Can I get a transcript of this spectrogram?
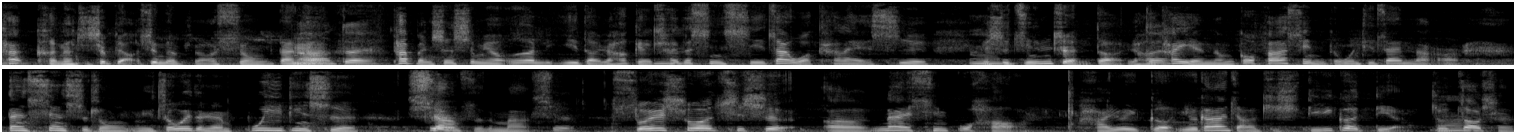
他可能只是表现的比较凶，但他他本身是没有恶意的，然后给出来的信息，在我看来也是也是精准的，然后他也能够发现你的问题在哪儿。但现实中，你周围的人不一定是这样子的嘛？是，所以说，其实呃，耐心不好，还有一个，因为刚刚讲的只是第一个点，就造成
